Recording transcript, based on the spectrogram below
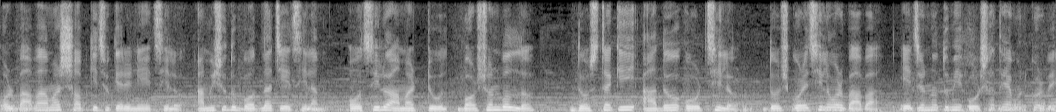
ওর বাবা আমার সব কিছু কেড়ে নিয়েছিল। আমি শুধু বদলা চেয়েছিলাম। ও ছিল আমার টুল। বর্ষণ বলল দোষটা কি আদৌ ওর ছিল? দোষ করেছিল ওর বাবা। এজন্য তুমি ওর সাথে এমন করবে।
